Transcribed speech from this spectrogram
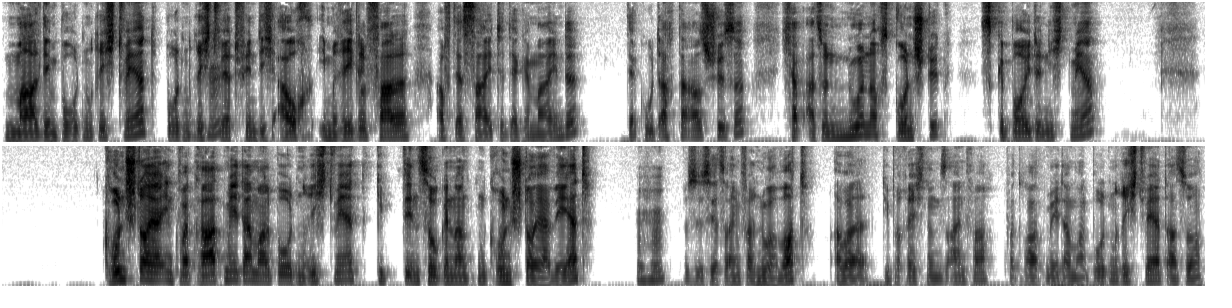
mal den Bodenrichtwert. Bodenrichtwert mhm. finde ich auch im Regelfall auf der Seite der Gemeinde, der Gutachterausschüsse. Ich habe also nur noch das Grundstück, das Gebäude nicht mehr. Grundsteuer in Quadratmeter mal Bodenrichtwert gibt den sogenannten Grundsteuerwert. Mhm. Das ist jetzt einfach nur Wort, aber die Berechnung ist einfach. Quadratmeter mal Bodenrichtwert, also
